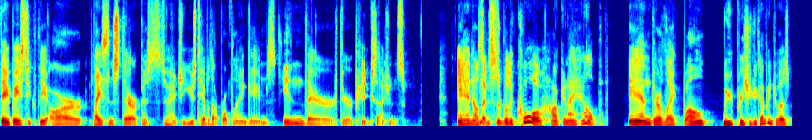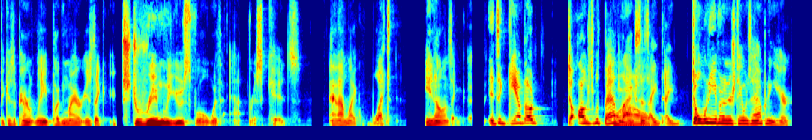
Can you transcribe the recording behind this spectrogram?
they basically are licensed therapists who actually use tabletop role playing games in their therapeutic sessions. And I was like, "This is really cool. How can I help?" And they're like, "Well, we appreciate you coming to us because apparently Pugmire is like extremely useful with at-risk kids." And I'm like, what? You know, it's like, it's a game about dogs with battle wow. axes. I, I don't even understand what's happening here.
